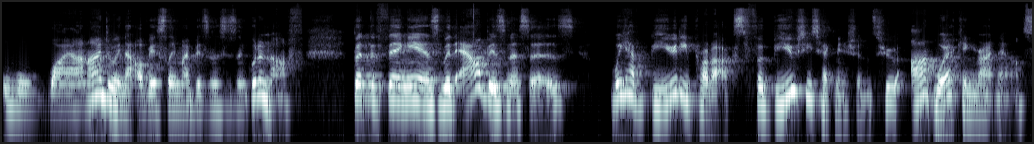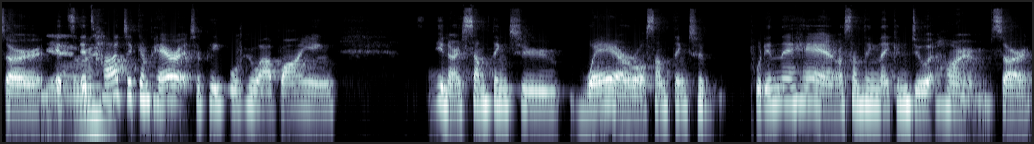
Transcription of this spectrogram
well why aren't i doing that? Obviously my business isn't good enough. But the thing is with our businesses we have beauty products for beauty technicians who aren't mm. working right now. So yeah, it's right. it's hard to compare it to people who are buying you know something to wear or something to put in their hair or something they can do at home. So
